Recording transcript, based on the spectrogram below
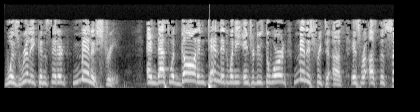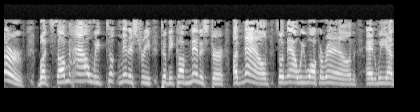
was really considered ministry. And that's what God intended when He introduced the word ministry to us, is for us to serve. But somehow we took ministry to become minister, a noun, so now we walk around and we have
